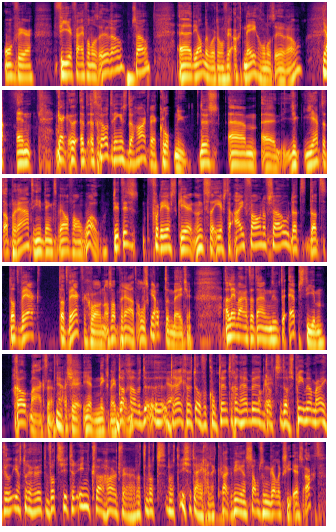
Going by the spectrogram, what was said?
ongeveer 400, 500 euro. Zo. Uh, die andere wordt ongeveer 800, 900 euro. Ja. En kijk, het, het grote ding is, de hardware klopt nu. Dus um, uh, je, je hebt het apparaat en je denkt wel van, wow, dit is voor de eerste keer, dit is de eerste iPhone of zo. Dat, dat, dat werkt dat werkte gewoon als apparaat. Alles klopt een beetje. Alleen waren het uiteindelijk natuurlijk de apps die hem groot maakten. Als je ja, niks mee kon. Dan gaan we de, uh, dreigen we het over content te gaan hebben. Dat, dat is prima. Maar ik wil eerst nog even weten, wat zit erin qua hardware? Wat, wat, wat is het eigenlijk? Nou, ik heb hier een Samsung Galaxy S8.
